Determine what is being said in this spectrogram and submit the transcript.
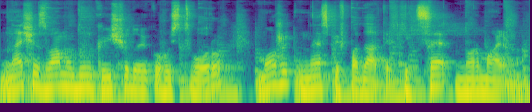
наші з вами думки щодо якогось твору можуть не співпадати, і це нормально.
